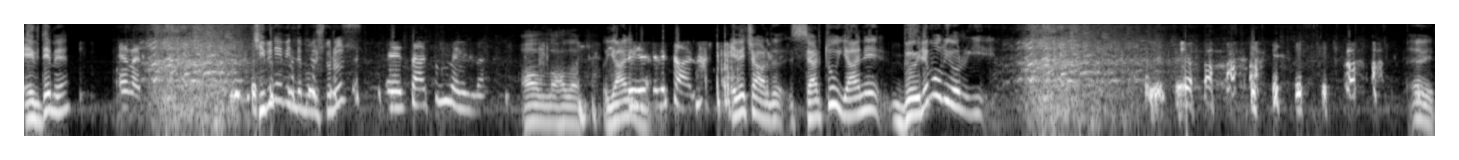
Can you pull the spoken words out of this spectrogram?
evde mi? Evet. Kimin evinde buluştunuz? Ee, Sertun'un evinde. Allah Allah. Yani Ee, eve çağırdı. eve çağırdı. Sertu yani böyle mi oluyor? Evet.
